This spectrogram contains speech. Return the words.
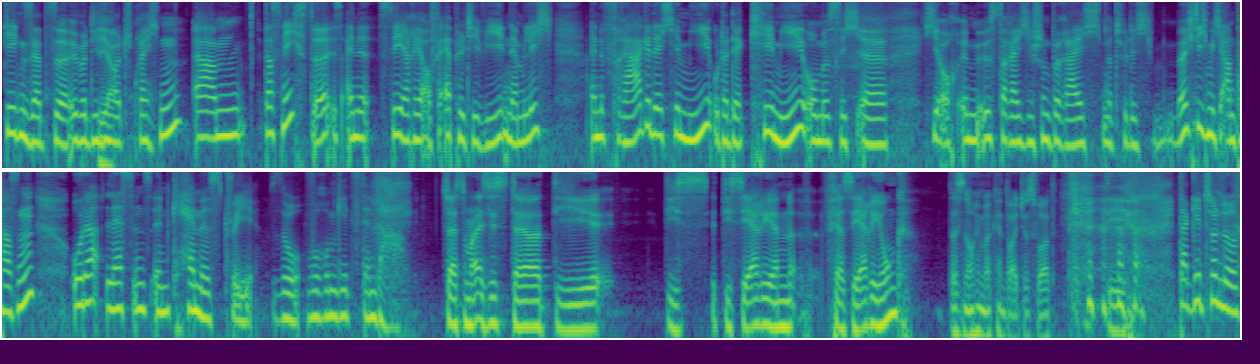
Gegensätze, über die wir Ja. heute sprechen. Ähm, das nächste ist eine Serie auf Apple TV, nämlich eine Frage der Chemie oder der Chemie, um es sich äh, hier auch im österreichischen Bereich natürlich möchte ich mich anpassen, oder Lessons in Chemistry. So, worum geht's denn da? Zuerst einmal, es ist äh, die, die, die Serienverseriung. Das ist noch immer kein deutsches Wort. Da geht schon los.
